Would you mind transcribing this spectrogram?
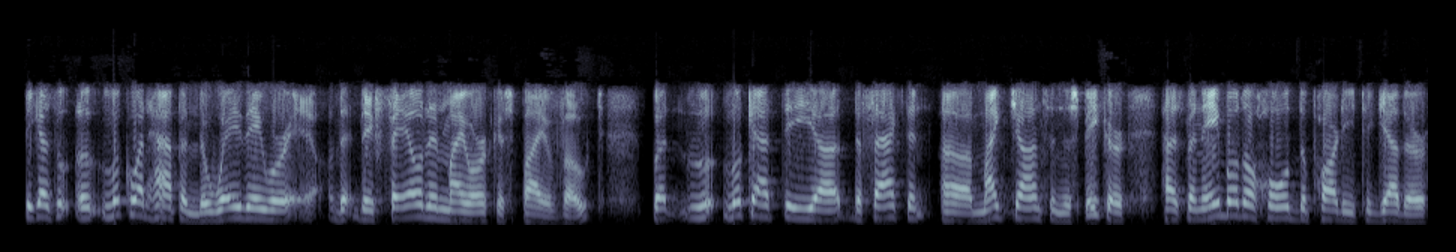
because uh, look what happened. The way they were, they failed in Mayorkas by a vote. But l- look at the uh, the fact that uh, Mike Johnson, the Speaker, has been able to hold the party together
